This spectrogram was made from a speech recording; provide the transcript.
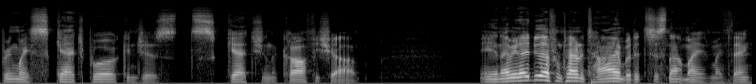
bring my sketchbook and just sketch in the coffee shop. And I mean, I do that from time to time, but it's just not my, my thing.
